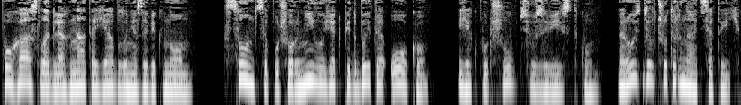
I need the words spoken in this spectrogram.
Погасла для Гната яблуня за вікном, сонце почорніло, як підбите око як почув цю звістку. Розділ 14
